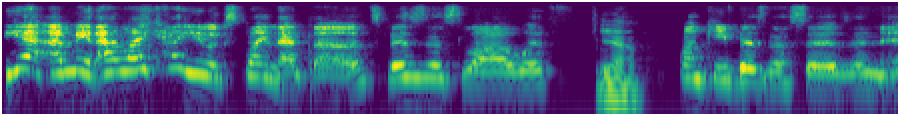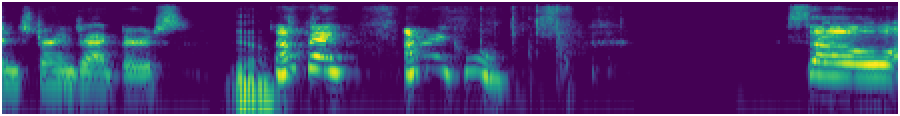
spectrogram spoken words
Yeah, I mean, I like how you explain that though. It's business law with Yeah. funky businesses and, and strange actors. Yeah. Okay. All right, cool. So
